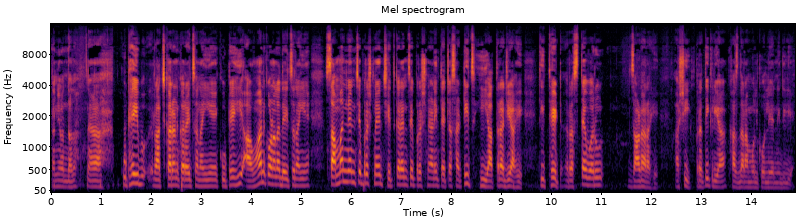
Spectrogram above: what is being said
धन्यवाद दादा. कुठेही राजकारण करायचं नाही आहे कुठेही आव्हान कोणाला द्यायचं नाही आहे सामान्यांचे प्रश्न आहेत शेतकऱ्यांचे प्रश्न आणि त्याच्यासाठीच ही यात्रा जी आहे ती थेट रस्त्यावरून जाणार आहे अशी प्रतिक्रिया खासदार अमोल कोल्हे यांनी दिली आहे.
